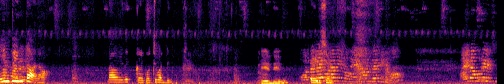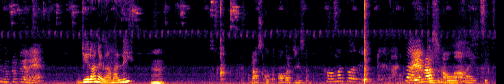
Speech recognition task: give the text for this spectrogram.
నేను తింటానా నా మీద ఇక్కడికి వచ్చి పడ్డది. ఏంటి? ఏడిసా? జీరోనేగా మళ్ళీ. రాసుకో హోంవర్క్ చేసుకో. ఏం రాస్తున్నావమ్మా five six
